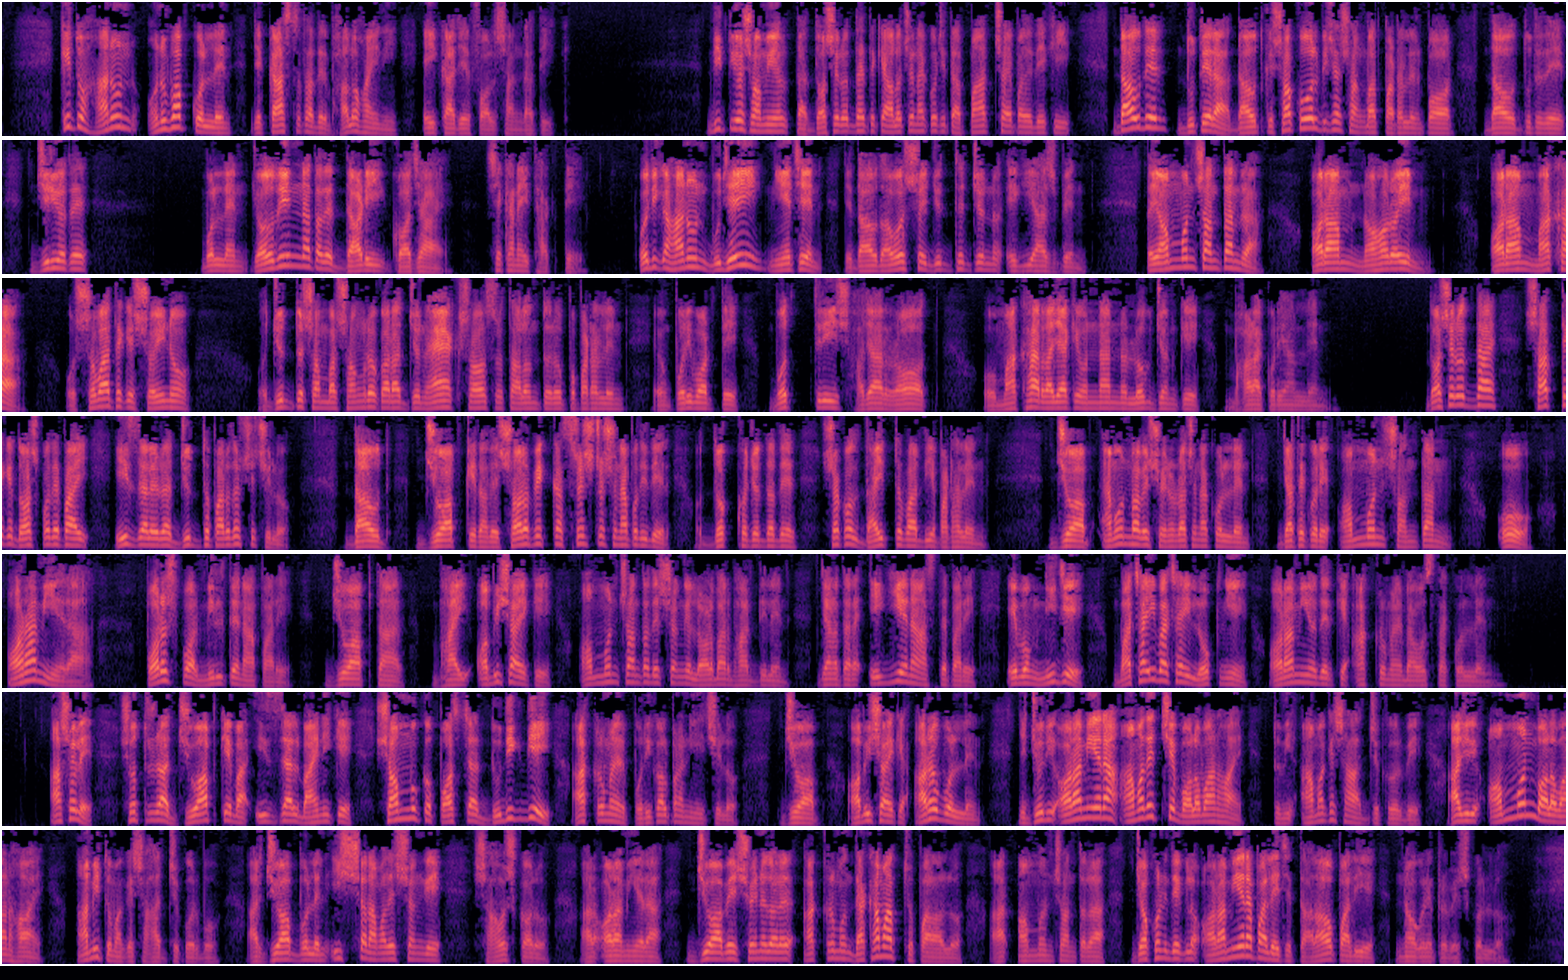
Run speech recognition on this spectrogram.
কিন্তু হানুন অনুভব করলেন যে কাজটা তাদের ভালো হয়নি, এই কাজের ফল সাংঘাতিক। দ্বিতীয় সমিয়ল তার দশের অধ্যায় থেকে আলোচনা করছি, তার পাঁচ, ছয় পদে দেখি, দাউদের দূতেরা দাউদকে সকল বিষয় সংবাদ পাঠালেন পর দাউদ দূতেদের জিরিয়তে বললেন, যতদিন না তাদের দাড়ি গজায়, সেখানেই থাকতে। ওদিকে হানুন বুঝেই নিয়েছেন যে দাউদ অবশ্যই যুদ্ধের জন্য এগিয়ে আসবেন। তাই অম্মন সন্তানরা অরাম নহরইম, অরাম মাখা ও শোভা থেকে সৈন্য ও যুদ্ধ সম্ভার সংগ্রহ করার জন্য এক সহস্র তালন্ত রৌপ্য পাঠালেন এবং পরিবর্তে বত্রিশ হাজার রথ ও মাখার রাজাকে অন্যান্য লোকজনকে ভাড়া করে আনলেন। দশের অধ্যায় সাত থেকে দশ পদে পাই ইসরায়েলেরা যুদ্ধ পারদর্শী ছিল। দাউদ জোয়াবকে তাদের সর্বাপেক্ষা শ্রেষ্ঠ সেনাপতিদের ও দক্ষ যোদ্ধাদের সকল দায়িত্বভার দিয়ে পাঠালেন। জোয়াব এমনভাবে সৈন্য রচনা করলেন যাতে করে অম্মন সন্তান ও অরামিয়েরা পরস্পর মিলতে না পারে। জোয়াব তার ভাই অবিষয়কে অম্মন সন্তানদের সঙ্গে লড়বার ভার দিলেন যেন তারা এগিয়ে না আসতে পারে এবং নিজে বাছাই বাছাই লোক নিয়ে অরামীয়দেরকে আক্রমণের ব্যবস্থা করলেন। আসলে শত্রুরা জোয়াবকে বা ইসরায়েল বাহিনীকে সম্মুখ পশ্চাৎ দুদিক দিয়েই আক্রমণের পরিকল্পনা নিয়েছিল। জোয়াব অবিষয়কে আরও বললেন যে, যদি অরামিয়েরা আমাদের চেয়ে বলবান হয়, তুমি আমাকে সাহায্য করবে। আর যদি অম্মন বলবান হয়, আমি তোমাকে সাহায্য করব। আর জোয়াব বললেন, ঈশ্বর আমাদের সঙ্গে সাহস করো। আর অরামিয়েরা জোয়াবের সৈন্যদলের আক্রমণ দেখা মাত্র পালালো। আর অম্মন সন্তরা যখনই দেখল অরামিয়েরা পালিয়েছে, তারাও পালিয়ে নগরে প্রবেশ করল।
